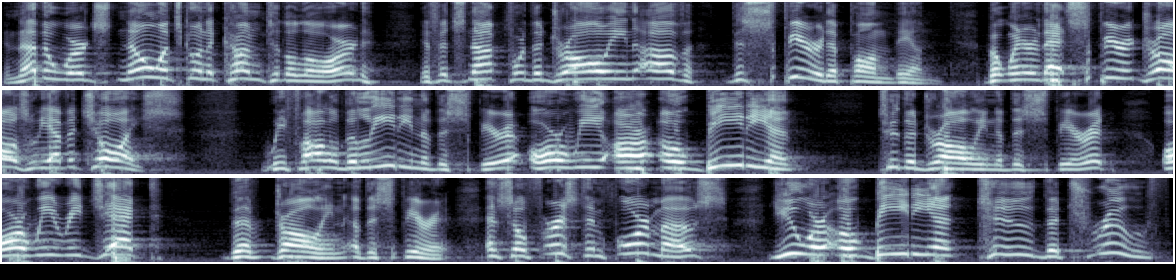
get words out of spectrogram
In other words, no one's going to come to the Lord if it's not for the drawing of the Spirit upon them. But whenever that Spirit draws, we have a choice. We follow the leading of the Spirit, or we are obedient to the drawing of the Spirit, or we reject the drawing of the Spirit. And so, first and foremost, you were obedient to the truth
